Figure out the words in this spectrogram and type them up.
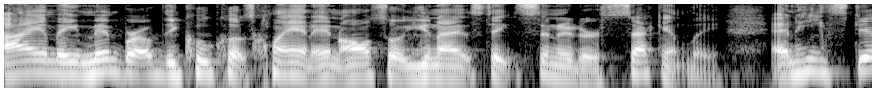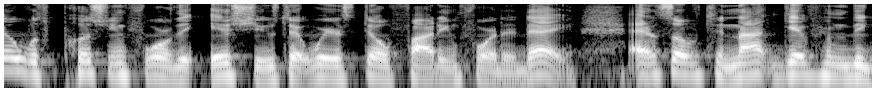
I am a member of the Ku Klux Klan and also a United States Senator, secondly. And he still was pushing for the issues that we're still fighting for today. And so to not give him the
